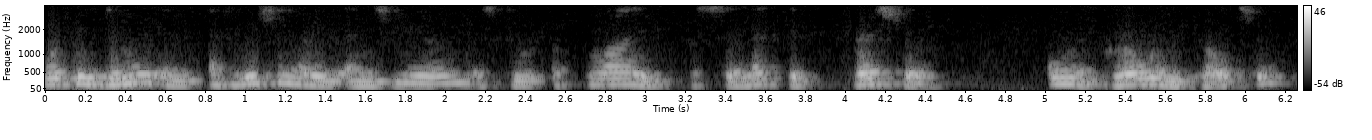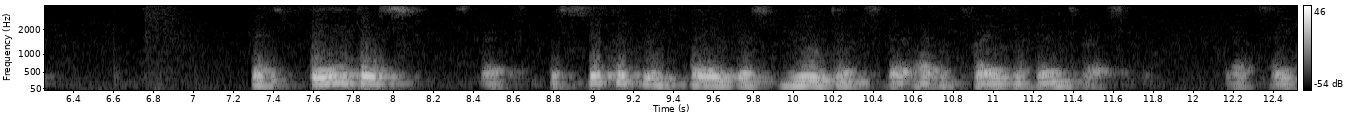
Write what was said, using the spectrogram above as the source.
what we do in evolutionary engineering is to apply a selective pressure on a growing culture that favors, that specifically favors mutants that have a trait of interest. Let's say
